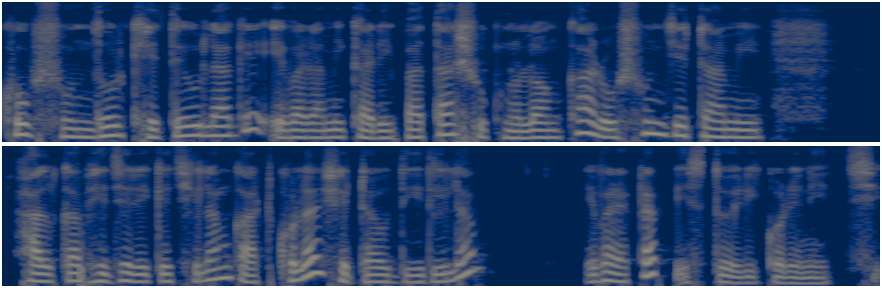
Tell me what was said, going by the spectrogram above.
খুব সুন্দর খেতেও লাগে। এবার আমি কারি পাতা, শুকনো লঙ্কা, রসুন যেটা আমি হালকা ভেজে রেখেছিলাম কাঠখোলায় সেটাও দিয়ে দিলাম। এবার একটা পেস্ট তৈরি করে নিচ্ছি।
